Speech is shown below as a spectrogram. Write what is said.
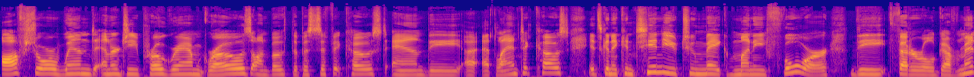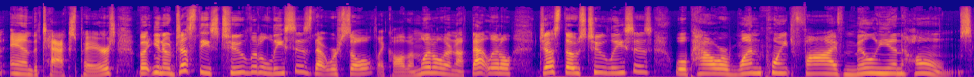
offshore wind energy program grows on both the Pacific coast and the uh, Atlantic coast, it's going to continue to make money for the federal government and the taxpayers. But, you know, just these two little leases that were sold, I call them little, they're not that little, just those two leases will power 1.5 million homes.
